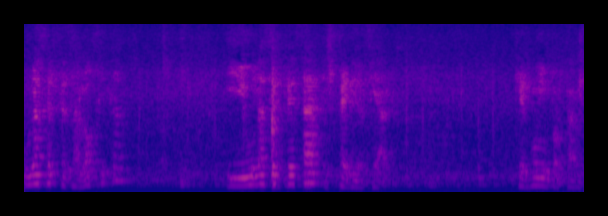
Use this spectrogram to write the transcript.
Una certeza lógica y una certeza experiencial, que es muy importante.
